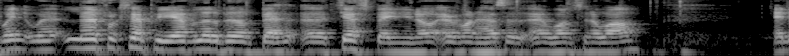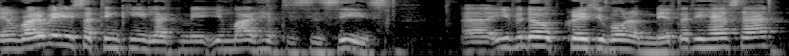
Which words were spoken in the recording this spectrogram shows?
when, when, for example, you have a little bit of uh, chest pain. You know, everyone has it uh, once in a while, and then right away you start thinking like me, you might have this disease. Uh, even though Crazy won't admit that he has that,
